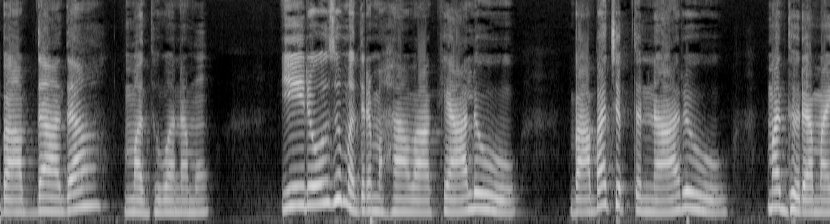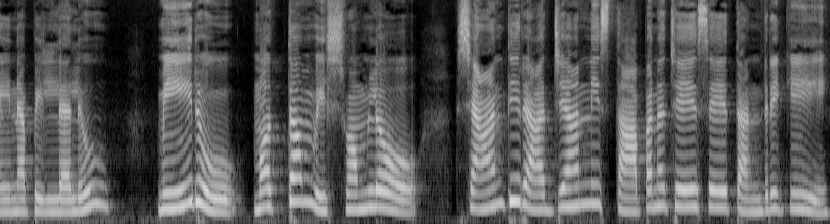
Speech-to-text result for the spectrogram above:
బాబ్దాదా మధువనము. ఈరోజు మధుర మహావాక్యాలు. బాబా చెప్తున్నారు మధురమైన పిల్లలు మీరు మొత్తం విశ్వంలో శాంతి రాజ్యాన్ని స్థాపన చేసే తండ్రికి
